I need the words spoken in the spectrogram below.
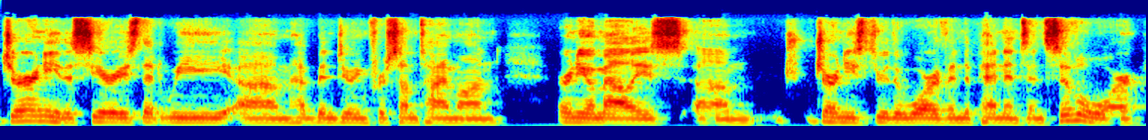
journey, the series that we um, have been doing for some time on Ernie O'Malley's um, journeys through the War of Independence and Civil War.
